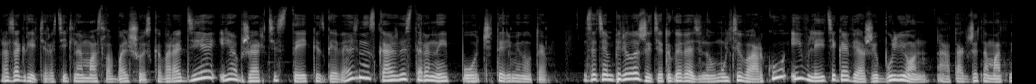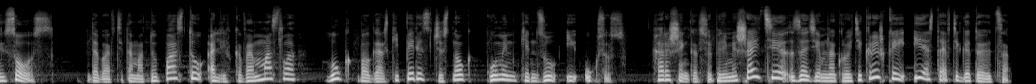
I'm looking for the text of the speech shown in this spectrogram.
Разогрейте растительное масло в большой сковороде и обжарьте стейк из говядины с каждой стороны по 4 минуты. Затем переложите эту говядину в мультиварку и влейте говяжий бульон, а также томатный соус. Добавьте томатную пасту, оливковое масло, лук, болгарский перец, чеснок, кумин, кинзу и уксус. Хорошенько все перемешайте, затем накройте крышкой и оставьте готовиться.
